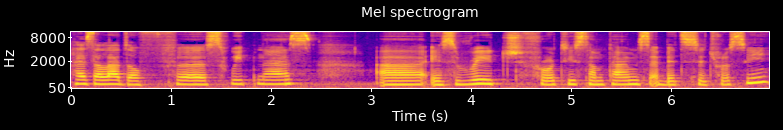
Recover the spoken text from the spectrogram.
has a lot of uh, sweetness, uh, is rich, fruity, sometimes a bit citrusy.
